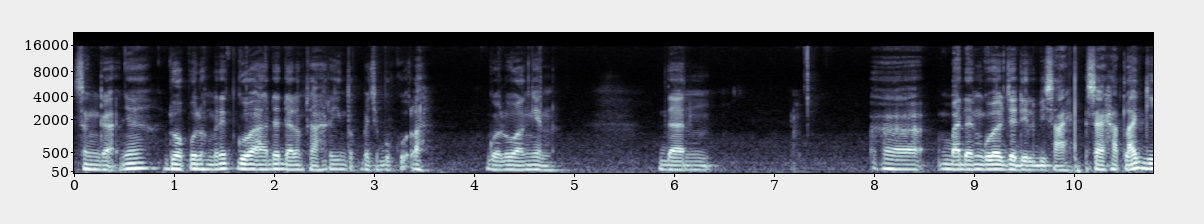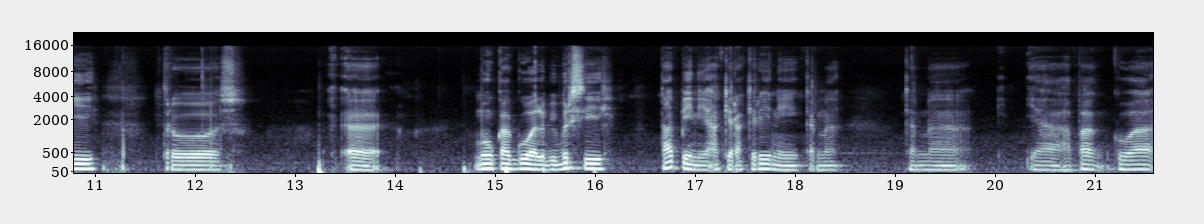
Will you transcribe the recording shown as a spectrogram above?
Seenggaknya 20 menit gua ada dalam sehari untuk baca buku lah Gua luangin. Dan uh, Badan gue jadi lebih sehat lagi. Terus uh, Muka gua lebih bersih. Tapi nih akhir-akhir ini Karena Karena Ya apa Gua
